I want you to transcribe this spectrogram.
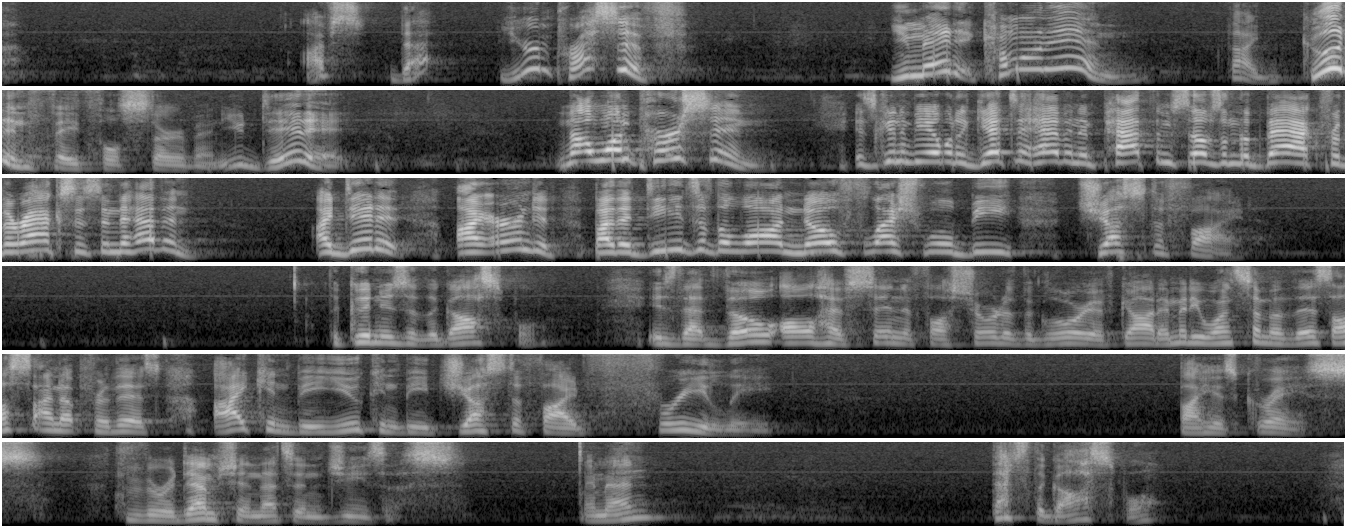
I've that you're impressive. You made it. Come on in. Thy good and faithful servant. You did it. Not one person is going to be able to get to heaven and pat themselves on the back for their access into heaven. I did it. I earned it. By the deeds of the law, no flesh will be justified. The good news of the gospel is that though all have sinned and fall short of the glory of God, anybody wants some of this? I'll sign up for this. I can be, you can be justified freely by his grace through the redemption that's in Jesus. Amen? That's the gospel.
